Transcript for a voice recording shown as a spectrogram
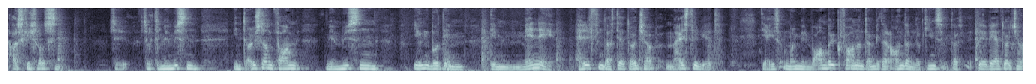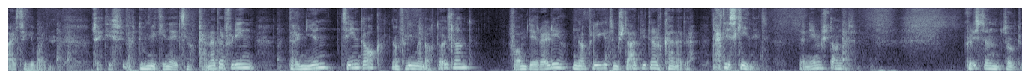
Ausgeschlossen. Sie sagte, wir müssen in Deutschland fahren, wir müssen irgendwo dem, dem Menne helfen, dass der deutscher Meister wird. Der ist einmal mit dem Warnberg gefahren und dann mit einem anderen, da ging's, der wäre deutscher Meister geworden. So, das, du, wir können jetzt nach Kanada fliegen, trainieren zehn Tage, dann fliegen wir nach Deutschland, fahren die Rallye und dann fliege ich zum Start wieder nach Kanada. Na, das geht nicht. Daneben stand Christian, sagt,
